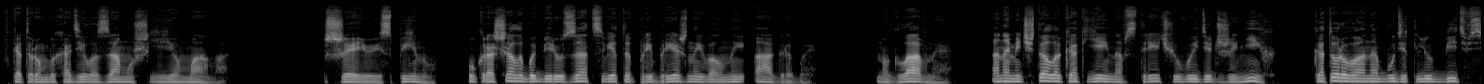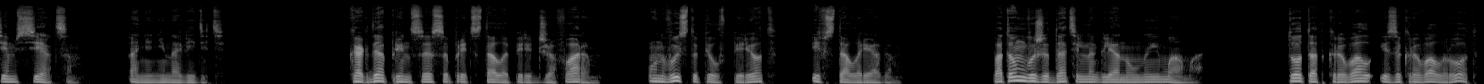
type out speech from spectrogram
в котором выходила замуж ее мама. Шею и спину украшала бы бирюза цвета прибрежной волны Аграбы. Но главное, она мечтала, как ей навстречу выйдет жених, которого она будет любить всем сердцем, а не ненавидеть. Когда принцесса предстала перед Джафаром, он выступил вперед и встал рядом. Потом выжидательно глянул на имама. Тот открывал и закрывал рот,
